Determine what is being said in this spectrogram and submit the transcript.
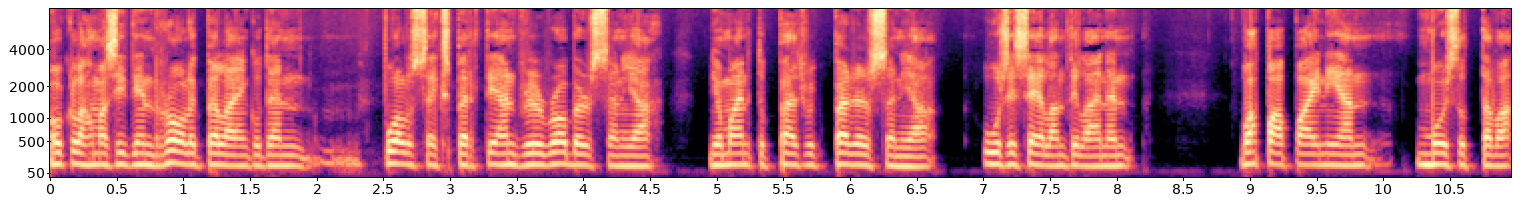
Oklahoma Cityn roolipelaajien, kuten puolustusekspertti Andrew Robertson ja jo mainittu Patrick Patterson ja uusi-seelantilainen vapaapainijan muistuttava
